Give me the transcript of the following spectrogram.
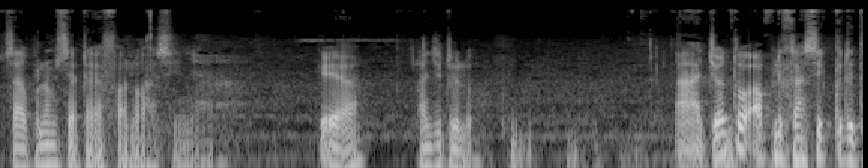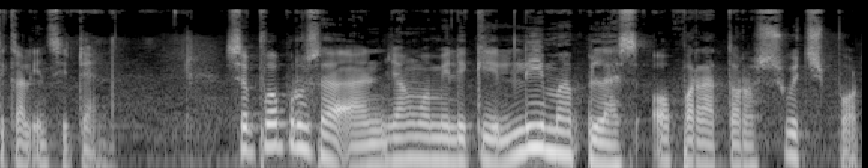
Satu bulan mesti ada evaluasinya. Oke ya, lanjut dulu. Nah, contoh aplikasi critical incident. Sebuah perusahaan yang memiliki 15 operator switchboard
